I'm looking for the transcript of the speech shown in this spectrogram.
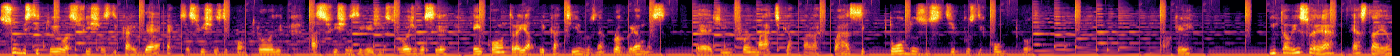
substituiu as fichas de Cardex, as fichas de controle, as fichas de registro. Hoje você encontra aí aplicativos, né, programas é, de informática para quase todos os tipos de controle. Ok? Então isso é, esta é,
